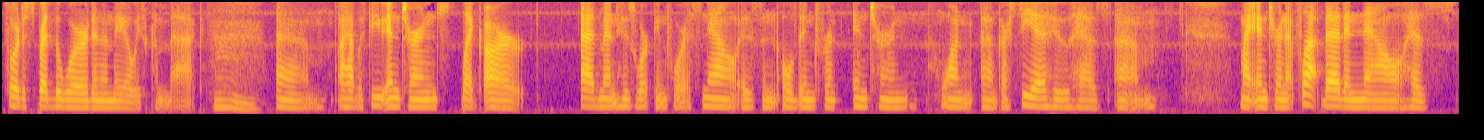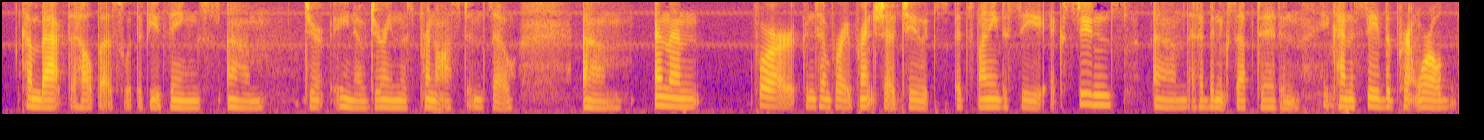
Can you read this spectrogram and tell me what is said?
sort of spread the word, and then they always come back. Um, I have a few interns, like our admin who's working for us now is an old infer- intern Juan uh, Garcia who has um, my intern at Flatbed and now has come back to help us with a few things, um, dur- you know, during this print Austin. So, um, and then for our contemporary print show too, it's it's funny to see ex students um, that have been accepted, and you kind of see the print world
